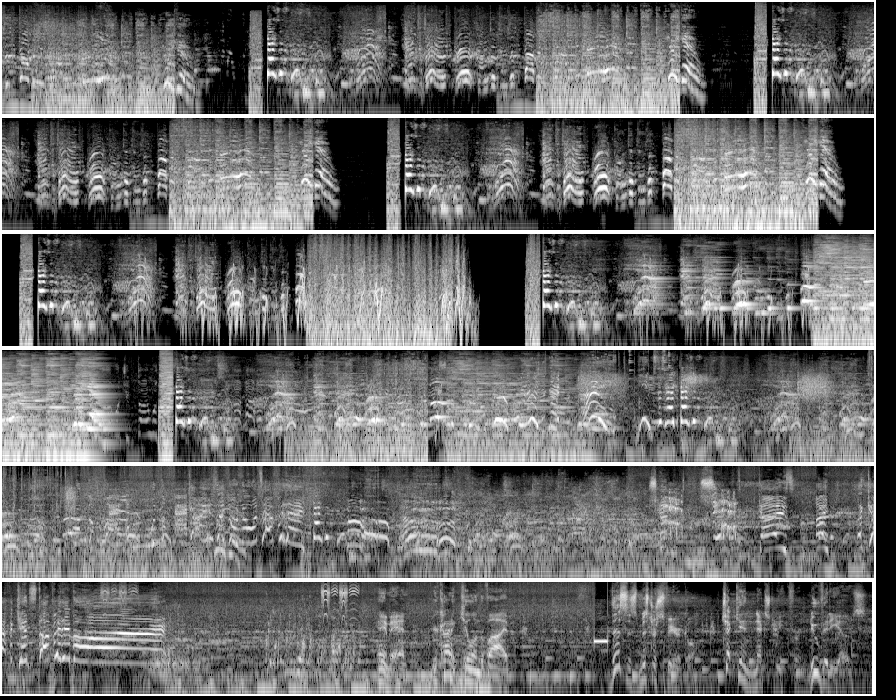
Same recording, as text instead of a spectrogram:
Double! Yo-yo! I, I, can't, I can't stop anymore! Hey man, you're kind of killing the vibe. This is Mr. Spherical. Check in next week for new videos.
